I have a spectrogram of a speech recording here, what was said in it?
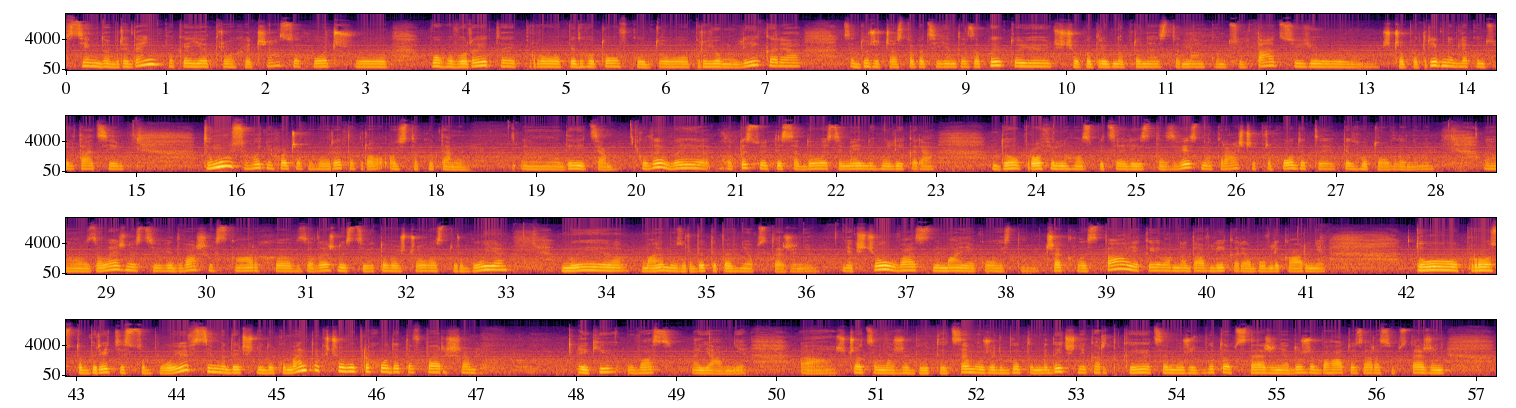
Всім добрий день. Поки є трохи часу, хочу поговорити про підготовку до прийому лікаря. Це дуже часто пацієнти запитують, що потрібно принести на консультацію, що потрібно для консультації. Тому сьогодні хочу поговорити про ось таку тему. Е, Дивіться, коли ви записуєтеся до сімейного лікаря, до профільного спеціаліста, звісно, краще приходити підготовленими. Е, В залежності від ваших скарг, в залежності від того, що вас турбує, ми маємо зробити певні обстеження. Якщо у вас немає якогось там чек-листа, який вам надав лікар або в лікарні, то просто беріть із собою всі медичні документи, якщо ви приходите вперше, які у вас наявні. Що це може бути? Це можуть бути медичні картки, це можуть бути обстеження. Дуже багато зараз обстежень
